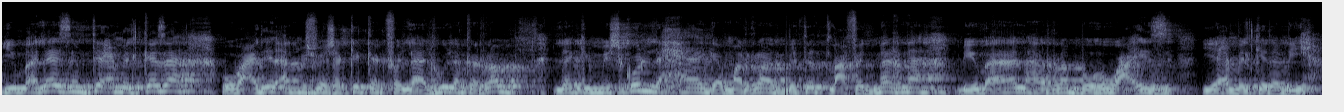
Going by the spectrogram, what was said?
يبقى لازم تعمل كذا. وبعدين أنا مش بشككك في اللي قاله لك الرب لكن مش كل حاجة مرات بتطلع في دماغنا بيبقى قالها الرب وهو عايز يعمل كده بيها.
